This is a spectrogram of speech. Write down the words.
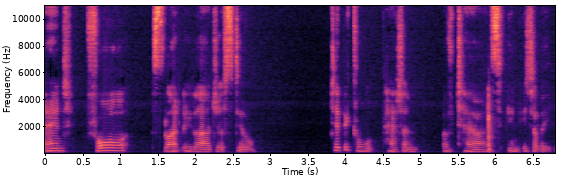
and four slightly larger still. Typical pattern of towers in Italy.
